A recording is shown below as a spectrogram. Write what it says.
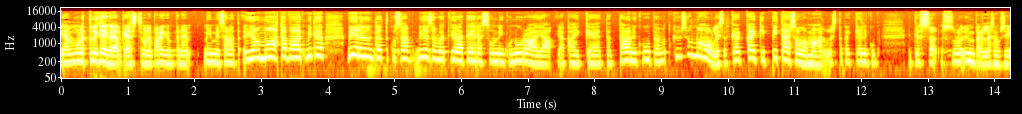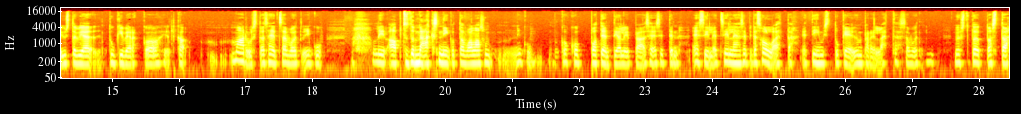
ja mulle tuli keikan jälkeen sitten semmoinen parikymppinen Mimmi sanoi, että ihan mahtavaa, että miten, mieletöntä, että kun sä, miten sä voit vielä tehdä sun niin kuin uraa ja, ja kaikkea, että tämä on niin kuin upea, mutta kyllä se on mahdollista, että kaikki pitäisi olla mahdollista. Kaikkea niin kuin, että jos, sulla on ympärillä semmoisia ystäviä tukiverkkoa, jotka mahdollistaa se, että sä voit niin kuin, live up to the max, niin kuin tavallaan sun niin kuin koko potentiaali pääsee sitten esille. Että sillähän se pitäisi olla, että, että ihmiset tukee ympärillä, että sä voit myös toteuttaa sitä,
